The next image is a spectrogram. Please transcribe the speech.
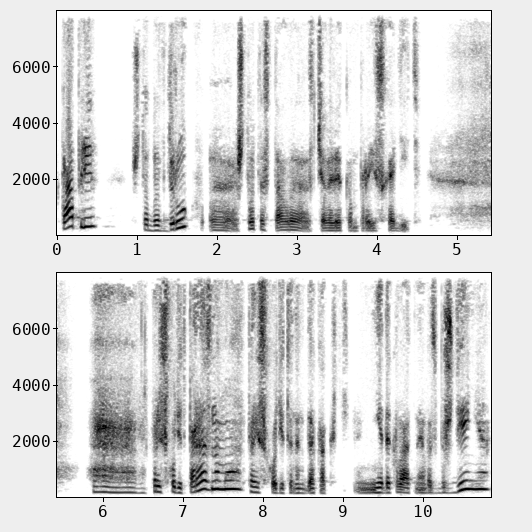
капли, чтобы вдруг э, что-то стало с человеком происходить. Э, происходит по-разному, происходит иногда как неадекватное возбуждение,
